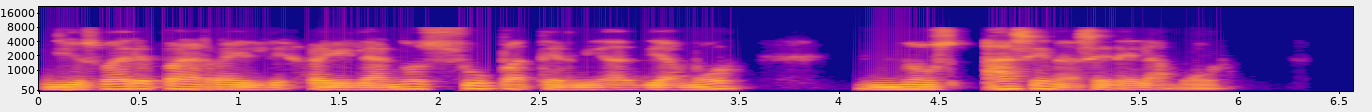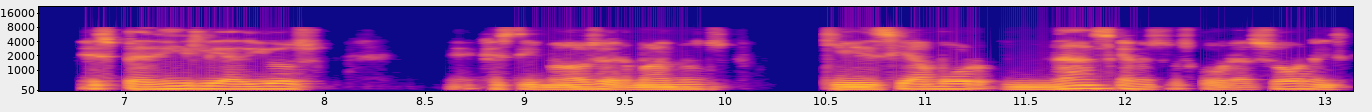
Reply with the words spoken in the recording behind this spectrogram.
Dios Padre para revelarnos su paternidad de amor, nos hace nacer el amor. Es pedirle a Dios, estimados hermanos, que ese amor nazca en nuestros corazones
